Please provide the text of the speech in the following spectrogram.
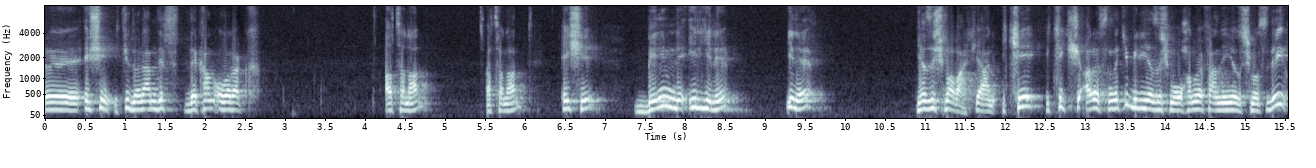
e, eşi iki dönemdir dekan olarak atanan atanan eşi benimle ilgili yine yazışma var. Yani iki, iki kişi arasındaki bir yazışma. O hanımefendinin yazışması değil.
